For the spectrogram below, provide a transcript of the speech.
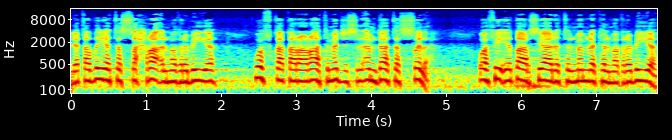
لقضية الصحراء المغربية وفق قرارات مجلس الأمن ذات الصلة وفي إطار سيادة المملكة المغربية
